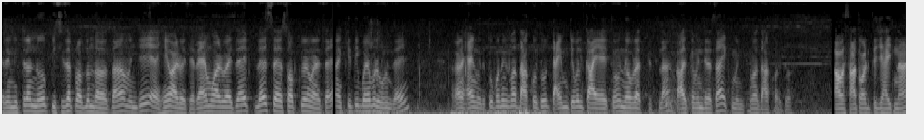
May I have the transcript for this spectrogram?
तर मित्रांनो पी सीचा प्रॉब्लेम झाला होता. म्हणजे हे वाढवायचं आहे. रॅम वाढवायचा आहे प्लस सॉफ्टवेअर वाढवायचा आहे. किती बरोबर होऊन जाईल? कारण हँग होतो. तो पण मी तुम्हाला दाखवतो. टाईम टेबल काय आहे तो नवरात्रीतला. कालका मंदिराचा एक मिनिट तुम्हाला दाखवतो. गाव सात वाटते जे आहेत ना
